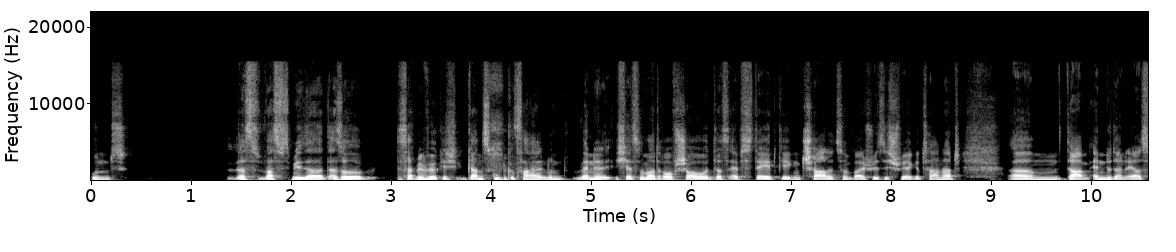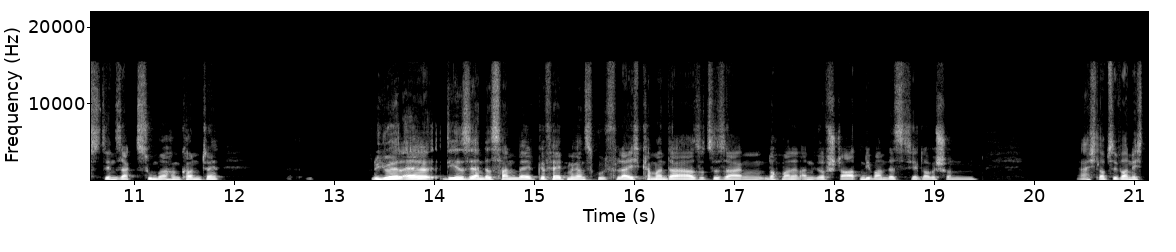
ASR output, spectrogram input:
und das, was mir da, also das hat mir wirklich ganz gut gefallen. Und wenn ich jetzt nochmal drauf schaue, dass App State gegen Charlotte zum Beispiel sich schwer getan hat, ähm, da am Ende dann erst den Sack zumachen konnte, ULL dieses Jahr in der Sunbelt gefällt mir ganz gut. Vielleicht kann man da sozusagen nochmal einen Angriff starten. Die waren letztes Jahr, glaube ich, schon. Ja, ich glaube, sie waren nicht,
